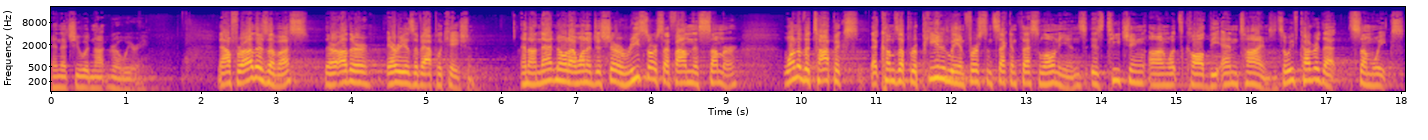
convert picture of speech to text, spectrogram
and that you would not grow weary. Now, for others of us, there are other areas of application. And on that note, I want to just share a resource I found this summer. One of the topics that comes up repeatedly in 1st and 2nd Thessalonians is teaching on what's called the end times. And so we've covered that some weeks.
